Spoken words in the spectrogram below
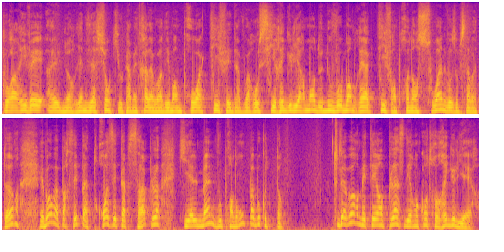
pour arriver à une organisation qui vous permettra d'avoir des membres proactifs et d'avoir aussi régulièrement de nouveaux membres réactifs en prenant soin de vos observateurs, eh ben on va passer par trois étapes simples qui elles-mêmes vous prendront pas beaucoup de temps. Tout d'abord, mettez en place des rencontres régulières,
